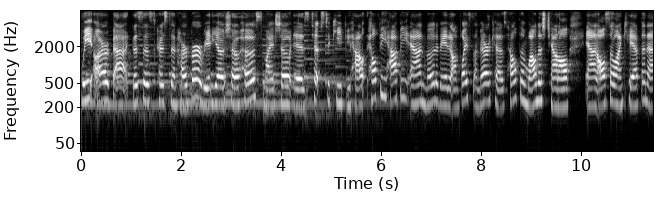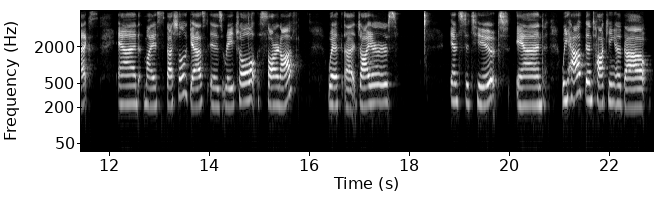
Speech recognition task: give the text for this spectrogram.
We are back. This is Kristen Harper, radio show host. My show is Tips to Keep You Healthy, Happy, and Motivated on Voice America's Health and Wellness channel and also on KFNX. And my special guest is Rachel Sarnoff with uh, Gyres Institute. And we have been talking about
